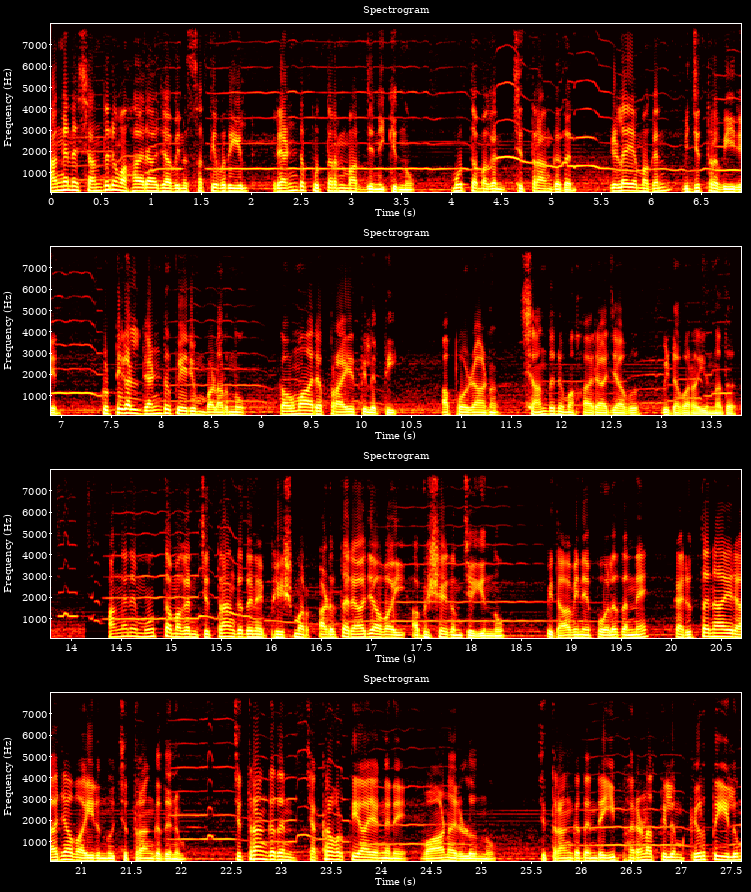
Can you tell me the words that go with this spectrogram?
അങ്ങനെ ശാന്തനു മഹാരാജാവിന് സത്യവതിയിൽ രണ്ട് പുത്രന്മാർ ജനിക്കുന്നു. മൂത്ത മകൻ ചിത്രാംഗതൻ ഇളയ മകൻ വിചിത്രവീര്യൻ. കുട്ടികൾ രണ്ടുപേരും വളർന്നു കൗമാരപ്രായത്തിലെത്തി. അപ്പോഴാണ് ശാന്തനു മഹാരാജാവ് വിട പറയുന്നത് അങ്ങനെ മൂത്ത മകൻ ചിത്രാംഗതനെ ഭീഷ്മർ അടുത്ത രാജാവായി അഭിഷേകം ചെയ്യുന്നു. പിതാവിനെ പോലെ തന്നെ കരുത്തനായ രാജാവായിരുന്നു ചിത്രാംഗതനും ചിത്രാംഗതൻ ചക്രവർത്തിയായി അങ്ങനെ വാണരുളുന്നു. ചിത്രാംഗതന്റെ ഈ ഭരണത്തിലും കീർത്തിയിലും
